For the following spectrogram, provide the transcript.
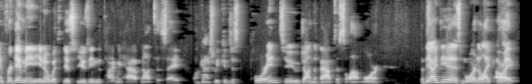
And forgive me, you know, with just using the time we have, not to say, oh gosh, we could just pour into John the Baptist a lot more. But the idea is more to like, all right,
